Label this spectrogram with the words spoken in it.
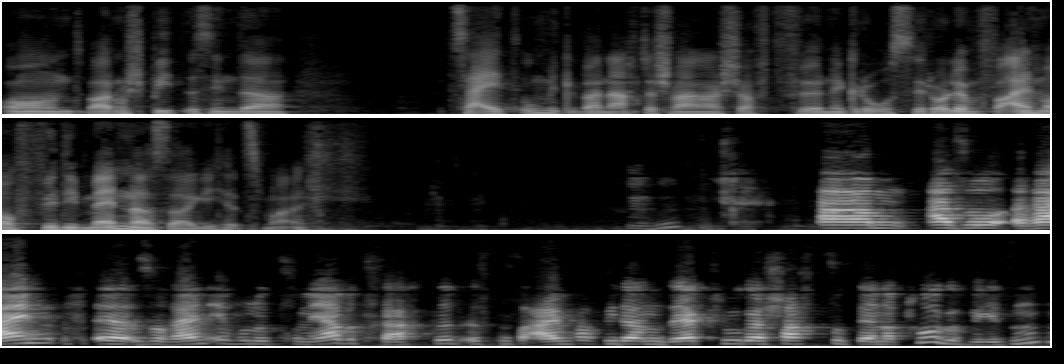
Und warum spielt das in der Zeit unmittelbar nach der Schwangerschaft für eine große Rolle und vor allem auch für die Männer, sage ich jetzt mal? Mhm. Ähm, also rein, äh, so rein evolutionär betrachtet ist es einfach wieder ein sehr kluger Schachzug der Natur gewesen,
